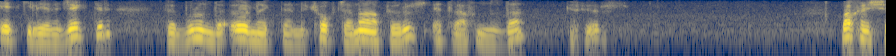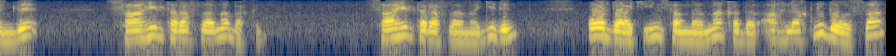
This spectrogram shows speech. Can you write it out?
Etkilenecektir ve bunun da örneklerini çokça ne yapıyoruz? Etrafımızda görüyoruz. Bakın şimdi sahil taraflarına bakın. Sahil taraflarına gidin. Oradaki insanlar ne kadar ahlaklı da olsa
